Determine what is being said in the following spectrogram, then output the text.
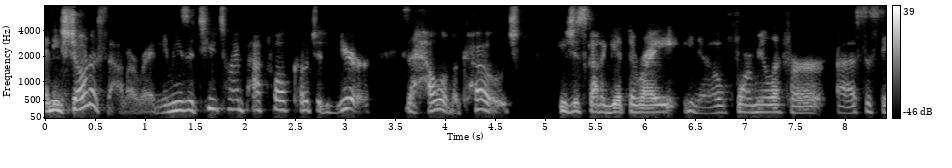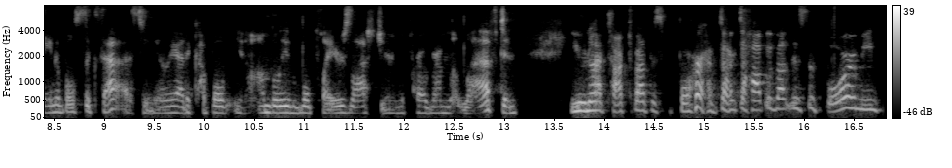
And he's shown us that already. And he's a two-time Pac-12 Coach of the Year. He's a hell of a coach he's just got to get the right you know formula for uh, sustainable success. You know we had a couple you know unbelievable players last year in the program that left and you and i've talked about this before. I've talked to hop about this before. I mean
